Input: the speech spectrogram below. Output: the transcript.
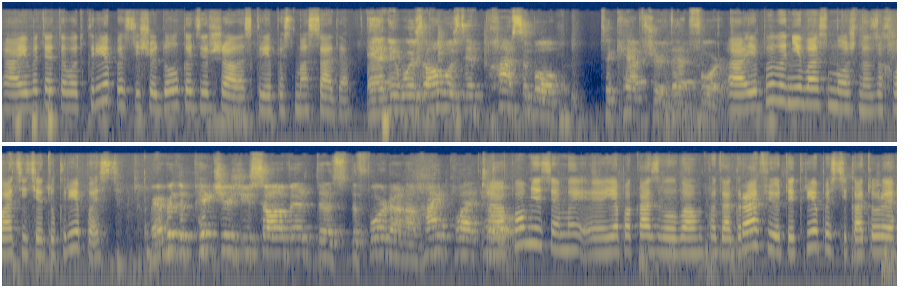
А, И вот эта вот крепость еще долго держалась, крепость Масада. And it was almost impossible to capture that fort. А, И было невозможно захватить эту крепость. Remember the pictures you saw of it, the, the fort on a high А, plateau? Помните, мы, э, я показывала вам фотографию этой крепости, которая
